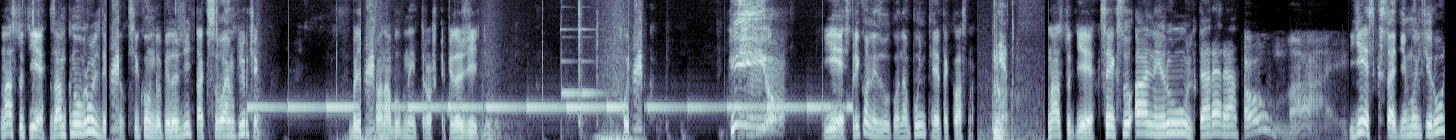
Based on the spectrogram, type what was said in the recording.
у нас тут є. Замкнув руль, дебіл. Секунду, підождіть. Так, всуваємо ключик. Блять, вона бубнить трошки. Підождіть. Хуй. Єсть. Прикольный звук, на пунькає, это классно. Нет. У нас тут есть сексуальный руль. Тарара. Оу май. Є, кстати, мультируль,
